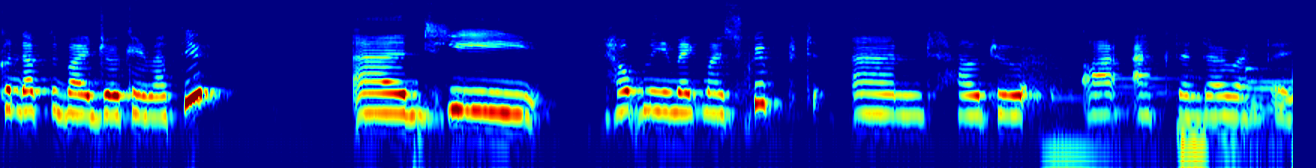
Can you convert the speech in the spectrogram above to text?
conducted by Joe K. Matthew, and he helped me make my script and how to uh, act and direct a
